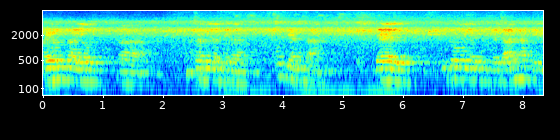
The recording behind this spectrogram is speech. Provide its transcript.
mayroon tayong uh, sabi lang nila, kumpiyansa, dahil ito yung nadaan natin,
